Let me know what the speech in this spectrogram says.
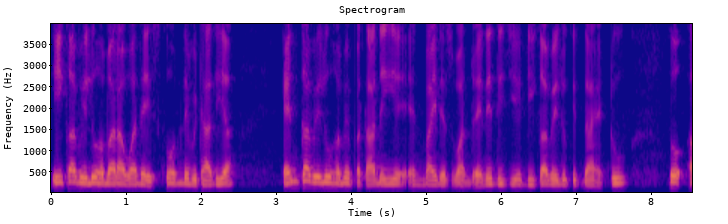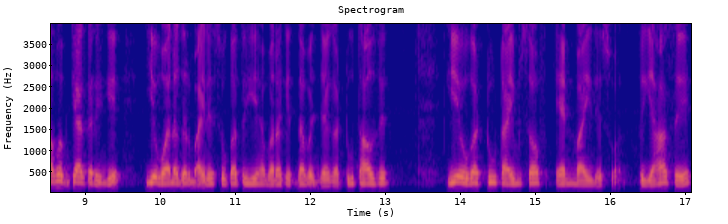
ए का वैल्यू हमारा वन है, इसको हमने बिठा दिया। एन का वैल्यू हमें पता नहीं है एन माइनस वन रहने दीजिए। डी का वैल्यू कितना है? टू तो अब हम क्या करेंगे? ये वन अगर माइनस होगा तो ये हमारा कितना बन जाएगा? टू थाउज़ेंड ये होगा two times of n minus one तो यहाँ से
